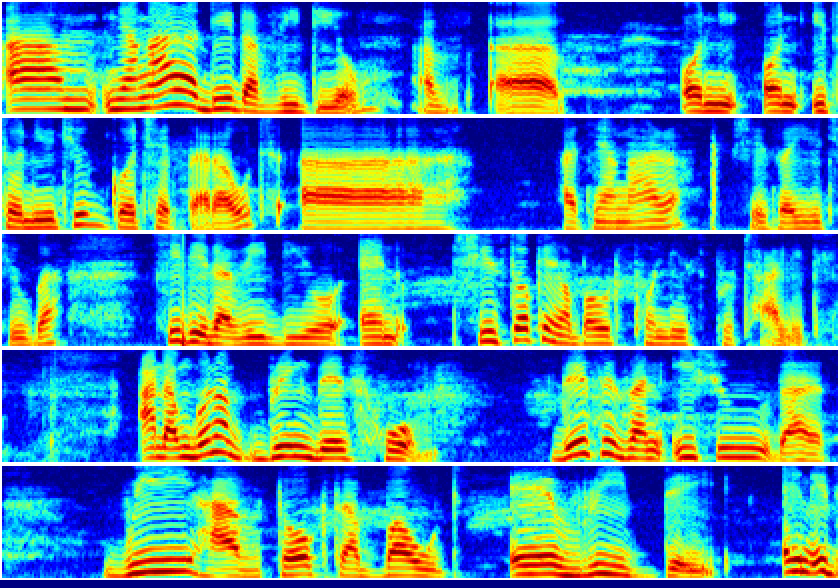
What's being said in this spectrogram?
Um, Nyangara did a video uh, on on it's on YouTube. Go check that out. Uh, at Nyangara, she's a YouTuber. She did a video and she's talking about police brutality. And I'm gonna bring this home. This is an issue that we have talked about every day, and it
